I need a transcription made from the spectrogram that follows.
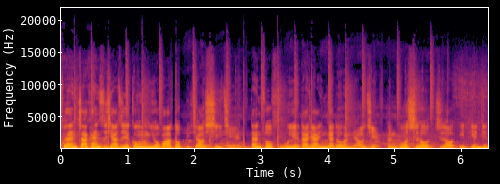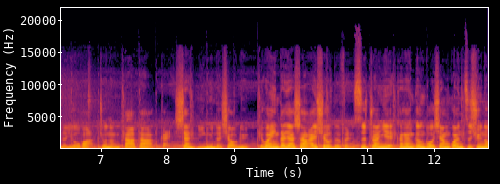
虽然乍看之下这些功能优化都比较细节，但做服务业大家应该都很了解，很多时候只要一点点的优化，就能大大改善营运的效率。也欢迎大家上 iShow 的粉丝专业看看更多相关资讯哦。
